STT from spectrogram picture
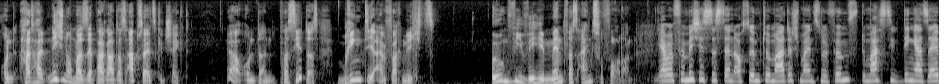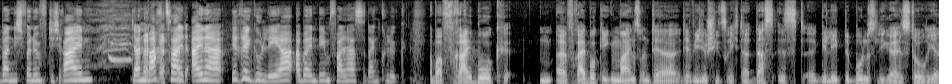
Und hat halt nicht nochmal separat das Abseits gecheckt. Ja, und dann passiert das. Bringt dir einfach nichts, irgendwie vehement was einzufordern. Ja, aber für mich ist es dann auch symptomatisch Mainz 05. Du machst die Dinger selber nicht vernünftig rein. Dann macht's halt einer irregulär, aber in dem Fall hast du dann Glück. Aber Freiburg, äh, Freiburg gegen Mainz und der, der Videoschiedsrichter, das ist äh, gelebte Bundesliga-Historie.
